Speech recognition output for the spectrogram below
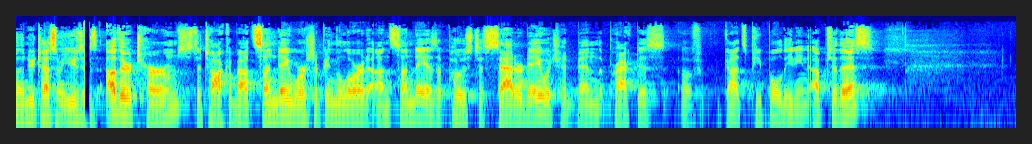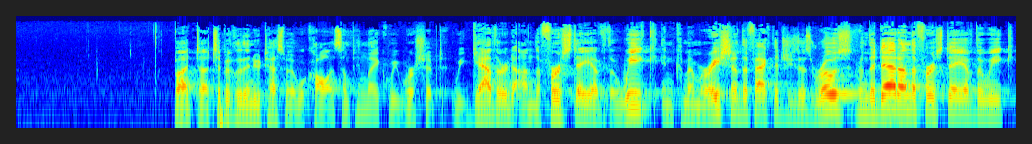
Now, the New Testament uses other terms to talk about Sunday, worshiping the Lord on Sunday, as opposed to Saturday, which had been the practice of God's people leading up to this. But uh, typically, the New Testament will call it something like we worshiped, we gathered on the first day of the week in commemoration of the fact that Jesus rose from the dead on the first day of the week.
